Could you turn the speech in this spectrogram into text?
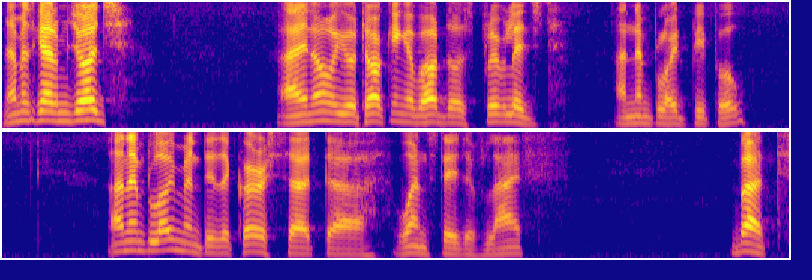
Namaskaram, George. I know you're talking about those privileged unemployed people. Unemployment is a curse at uh, one stage of life. But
